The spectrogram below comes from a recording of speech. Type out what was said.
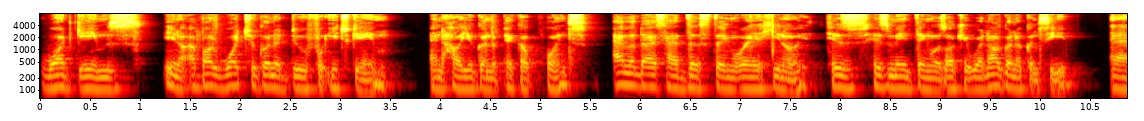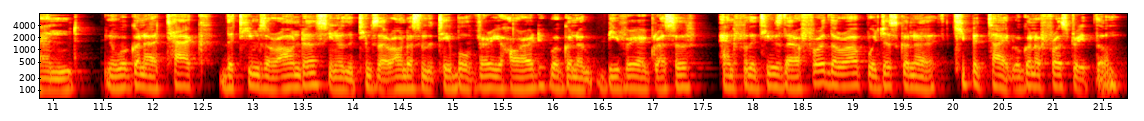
what games, you know, about what you're going to do for each game and how you're going to pick up points. Allardyce had this thing where you know his his main thing was okay, we're not going to concede, and you know we're going to attack the teams around us. You know the teams around us on the table very hard. We're going to be very aggressive, and for the teams that are further up, we're just going to keep it tight. We're going to frustrate them.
